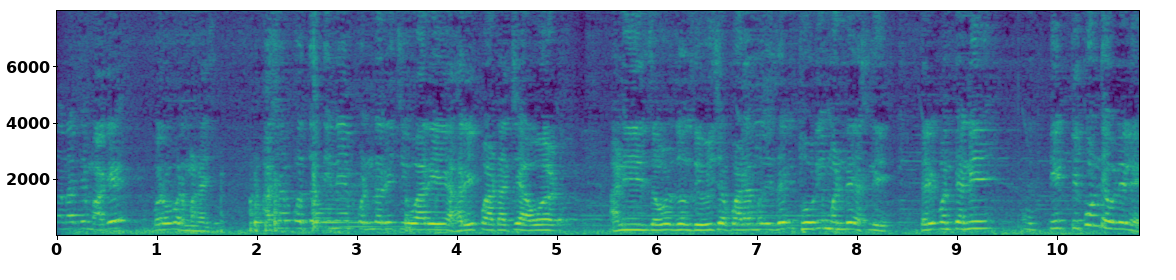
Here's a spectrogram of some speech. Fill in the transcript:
ते मागे बरोबर म्हणायचे. अशा पद्धतीने पंढरीची वारी हरिपाठाची आवड आणि जवळजवळ देवीच्या पाड्यामध्ये जरी थोडी मंडळी असली तरी पण त्यांनी ती टिकून ठेवलेले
